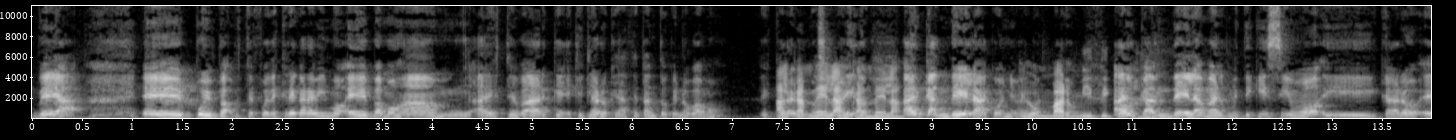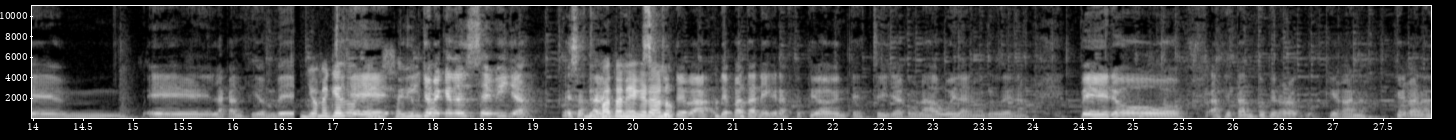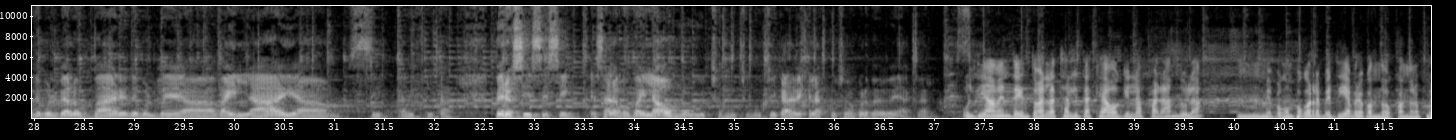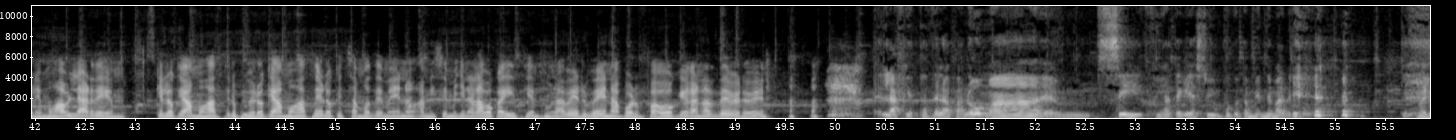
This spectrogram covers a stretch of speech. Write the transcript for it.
Vea, Eh, pues te puedes creer que ahora mismo eh, vamos a, mm, a, este bar que es que claro, que hace tanto que no vamos. Al Candela, al Candela. Al Candela, coño. Que es un bar mítico. Al Candela, bar mitiquísimo. Y claro, em, eh, la canción de. Yo me quedo en Sevilla. Yo me quedo en Sevilla. Exactamente. De pata negra, ¿no? te vas de pata negra, efectivamente. Estoy ya como las abuelas, no me acuerdo de nada. Pero hace tanto que no... Qué ganas, qué ganas de volver a los bares, de volver a bailar y a... Sí, a disfrutar. Pero sí, sí, sí, esa la hemos bailado mucho, mucho, mucho. Y cada vez que la escucho me acuerdo de Bea, claro. Últimamente, en todas las charlitas que hago aquí en las farándulas, mm, me pongo un poco repetida, pero cuando, cuando nos ponemos a hablar de qué es lo que vamos a hacer, lo primero que vamos a hacer, lo que echamos de menos, a mí se me llena la boca diciendo una verbena, por favor, qué ganas de verbena. Las fiestas de la paloma, em, sí, fíjate que ya estoy un poco también de Madrid.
